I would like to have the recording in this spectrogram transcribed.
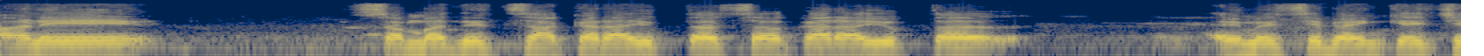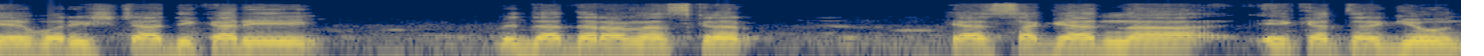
आणि संबंधित साखर आयुक्त सहकार आयुक्त एम एस सी बँकेचे वरिष्ठ अधिकारी विद्याधर अनासकर या सगळ्यांना एकत्र घेऊन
